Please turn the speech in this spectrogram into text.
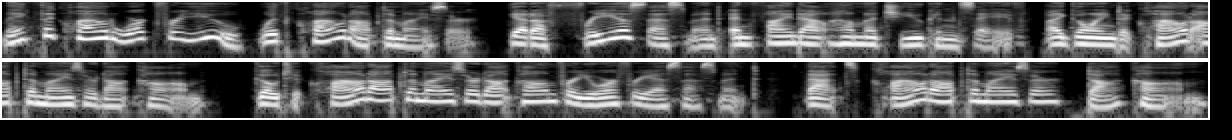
Make the cloud work for you with Cloud Optimizer. Get a free assessment and find out how much you can save by going to cloudoptimizer.com. Go to cloudoptimizer.com for your free assessment. That's cloudoptimizer.com.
